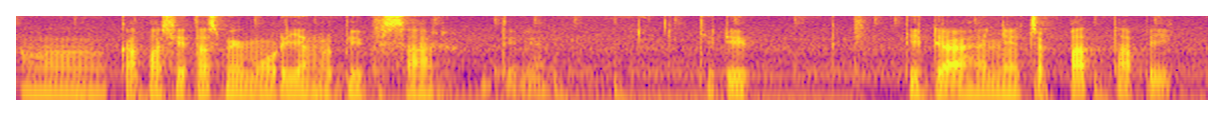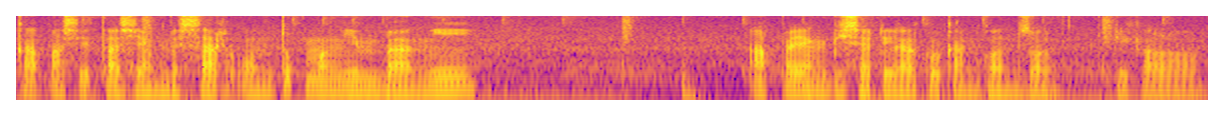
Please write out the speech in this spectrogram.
uh, kapasitas memori yang lebih besar gitu ya. Jadi tidak hanya cepat tapi kapasitas yang besar untuk mengimbangi apa yang bisa dilakukan konsol. Jadi kalau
